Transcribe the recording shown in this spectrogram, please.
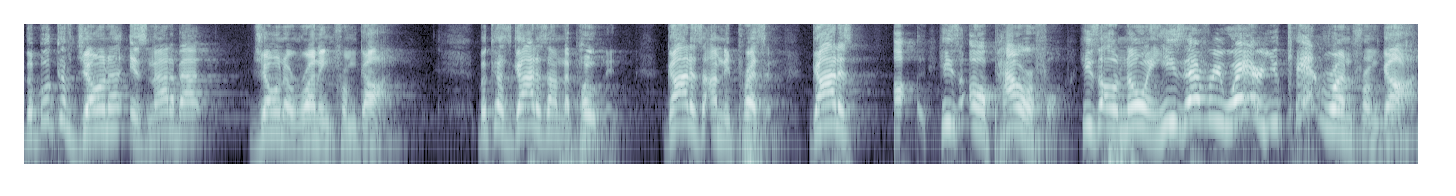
The book of Jonah is not about Jonah running from God because God is omnipotent, God is omnipresent, God is he's all powerful, he's all knowing, he's everywhere. You can't run from God.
